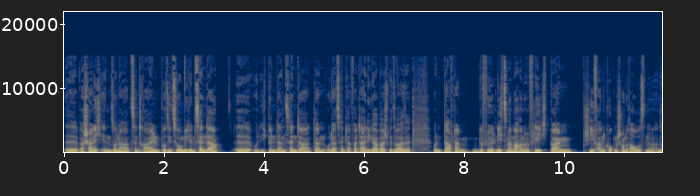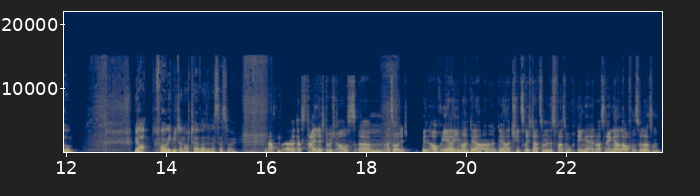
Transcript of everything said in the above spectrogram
äh, wahrscheinlich in so einer zentralen Position wie dem Center, äh, und ich bin dann Center dann oder Center-Verteidiger beispielsweise und darf dann gefühlt nichts mehr machen und fliegt beim Schief angucken schon raus. Ne? Also ja, frage ich mich dann auch teilweise, was das soll. Das, äh, das teile ich durchaus. Ähm, also ich bin auch eher jemand, der, der als Schiedsrichter zumindest versucht, Dinge etwas länger laufen zu lassen.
